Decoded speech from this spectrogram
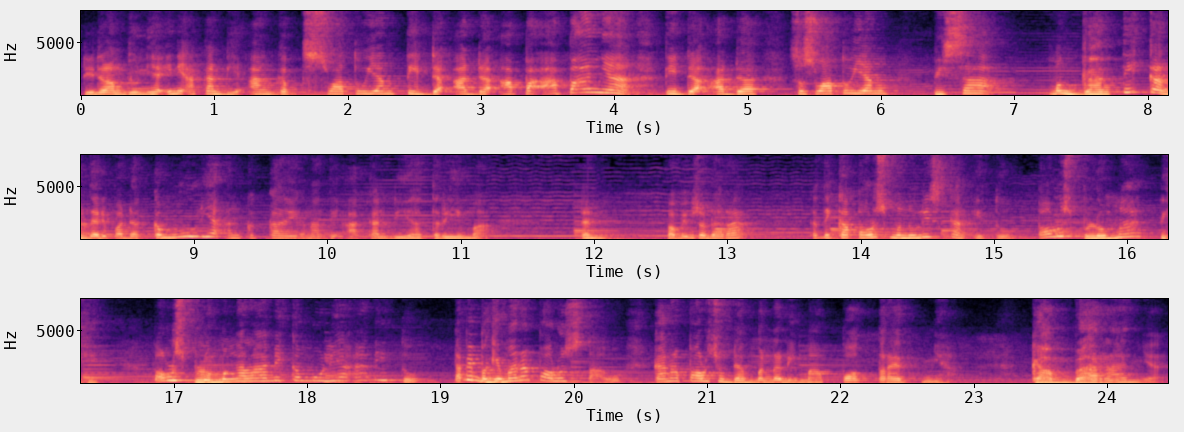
di dalam dunia ini akan dianggap sesuatu yang tidak ada apa-apanya, tidak ada sesuatu yang bisa menggantikan daripada kemuliaan kekal yang nanti akan dia terima. Dan Bapak Ibu Saudara, ketika Paulus menuliskan itu, Paulus belum mati. Paulus belum mengalami kemuliaan itu. Tapi bagaimana Paulus tahu? Karena Paulus sudah menerima potretnya, gambarannya,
